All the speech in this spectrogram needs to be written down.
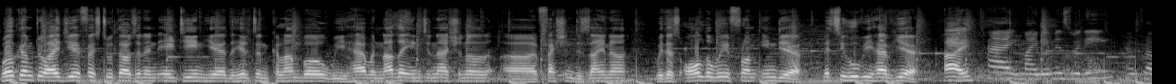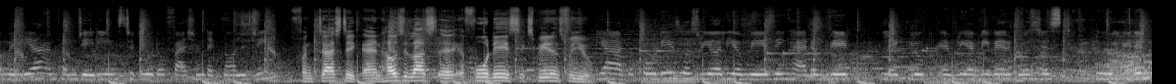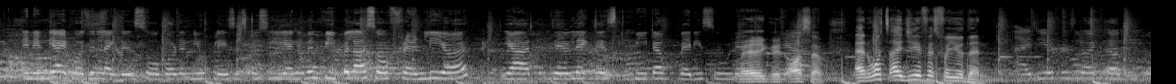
Welcome to IGFS 2018 here at the Hilton Colombo. We have another international uh, fashion designer with us all the way from India. Let's see who we have here. Hi. Hi, my name is Vidhi. I'm from India. I'm from JD Institute of Fashion Technology. Fantastic. And how's the last uh, four days experience for you? Yeah, the four days was really amazing. Had a great like look every everywhere. It was just cool. We didn't in India. It wasn't like this. So got a new places to see, and even people are so friendly here. Yeah, they'll like just meet up very soon. and- Very good. yeah. Awesome. And what's IGFS for you then?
